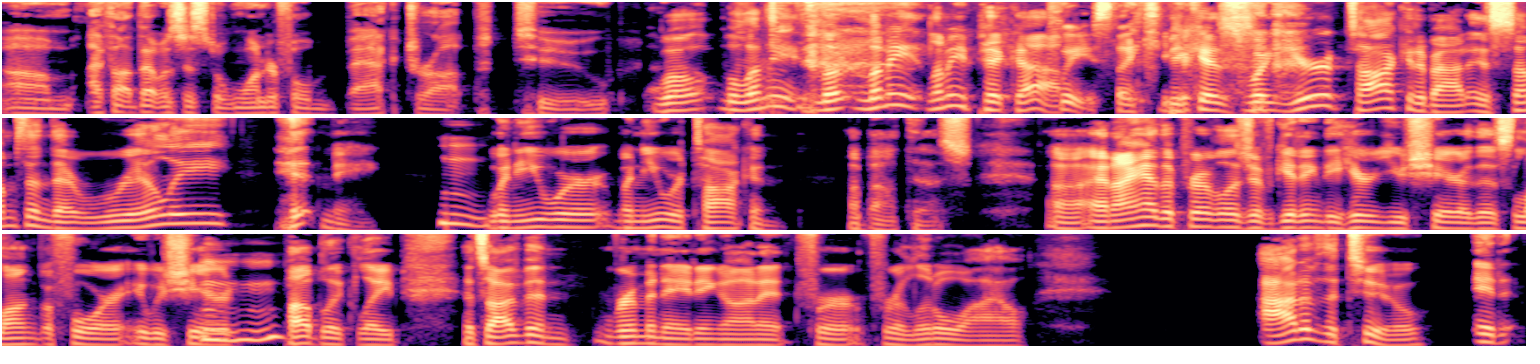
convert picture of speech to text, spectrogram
um, i thought that was just a wonderful backdrop to Well, well, let me let, let me let me pick up please thank you. because what you're talking about is something that really hit me Hmm. when you were when you were talking about this. Uh, and I had the privilege of getting to hear you share this long before it was shared Mhm. publicly. And so I've been ruminating on it for, for a little while. Out of the two, it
